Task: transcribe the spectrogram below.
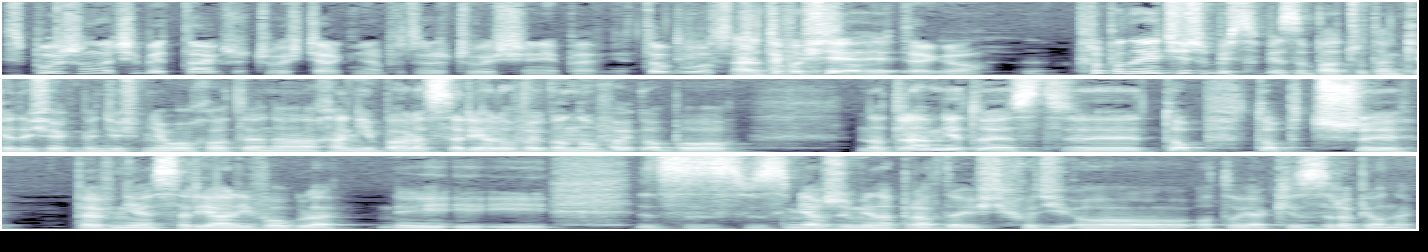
spojrzał na ciebie tak, że czułeś ciarki na plecy, że czułeś się niepewnie. To było coś Ale to właśnie tego. Proponuję ci, żebyś sobie zobaczył tam kiedyś, jak będziesz miał ochotę na Hannibala serialowego nowego, bo no dla mnie to jest y, top, top 3 pewnie seriali w ogóle i, i, i zmiarzy mnie naprawdę, jeśli chodzi o, o to, jak jest zrobiony.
